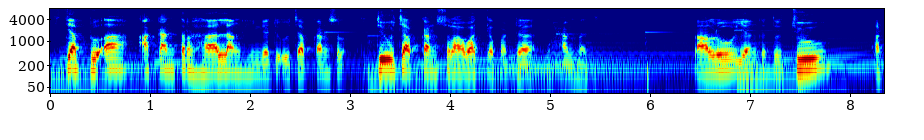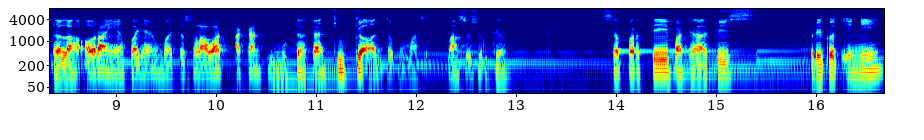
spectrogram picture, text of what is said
setiap doa akan terhalang hingga diucapkan diucapkan selawat kepada Muhammad. Lalu yang ketujuh adalah orang yang banyak membaca selawat akan dimudahkan juga untuk masuk, masuk surga. Seperti pada hadis berikut ini,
